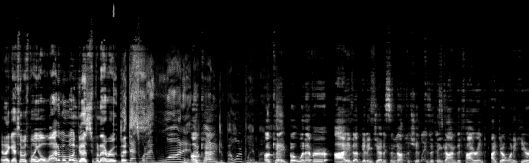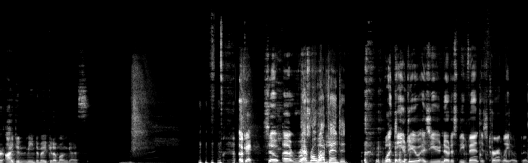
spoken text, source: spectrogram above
and I guess I was playing a lot of Among Us when I wrote this. But that's what I wanted. Okay. I wanted to. I want to play Among Us. Okay, but whenever I end up getting jettisoned off the ship because I think I'm the tyrant, I don't want to hear, I didn't mean to make it Among Us. Okay, so uh, That robot what do you- vented. what do you do as you notice the vent is currently open?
